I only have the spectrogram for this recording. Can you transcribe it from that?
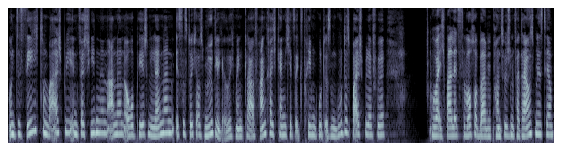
Und das sehe ich zum Beispiel in verschiedenen anderen europäischen Ländern ist es durchaus möglich. Also ich meine, klar, Frankreich kenne ich jetzt extrem gut, ist ein gutes Beispiel dafür. Wobei ich war letzte Woche beim französischen Verteidigungsministerium.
